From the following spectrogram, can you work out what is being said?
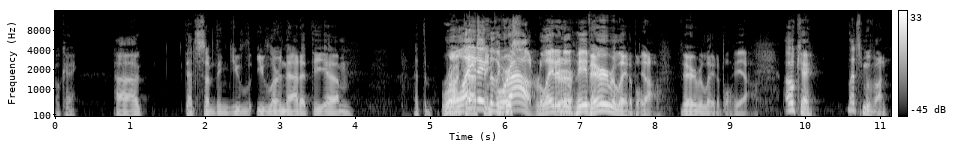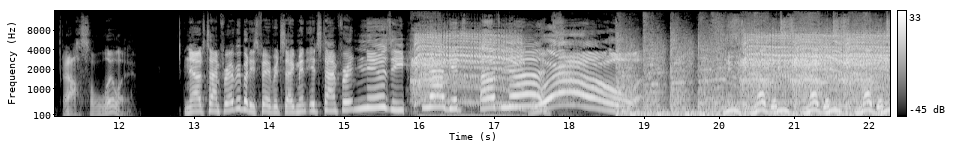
Okay. Uh, that's something you you learned that at the um at the Relating to the course? crowd, relating to the people. Very relatable. Yeah. Very relatable. Yeah. Okay. Let's move on. Absolutely. Now it's time for everybody's favorite segment. It's time for Newsy Nuggets of Nuts. Whoa! Newsy Nuggets, Nuggets, Nuggets,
